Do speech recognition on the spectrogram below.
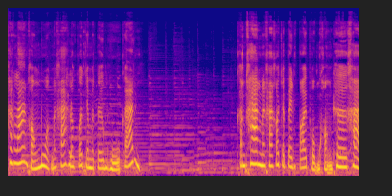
ข้างล่างของหมวกนะคะ เราก็จะมาเติมหูกัน ข้างๆนะคะก็จะเป็นปลอยผมของเธอค่ะ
